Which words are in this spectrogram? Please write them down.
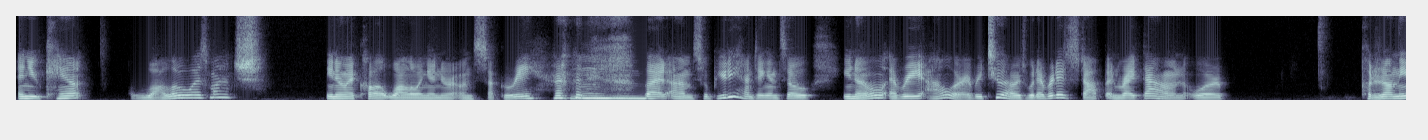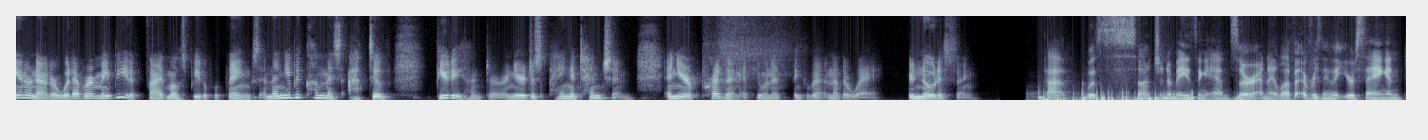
and you can't wallow as much you know, I call it wallowing in your own suckery. mm. But um, so beauty hunting. And so, you know, every hour, every two hours, whatever it is, stop and write down or put it on the internet or whatever it may be, the five most beautiful things. And then you become this active beauty hunter and you're just paying attention and you're present, if you want to think of it another way. You're noticing. That was such an amazing answer. And I love everything that you're saying. And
